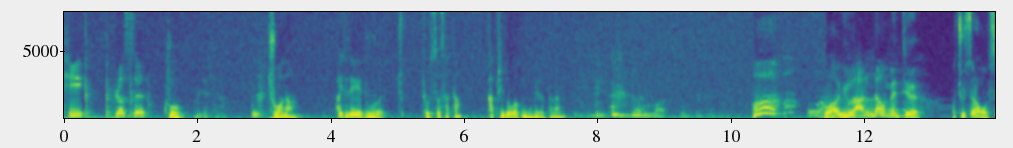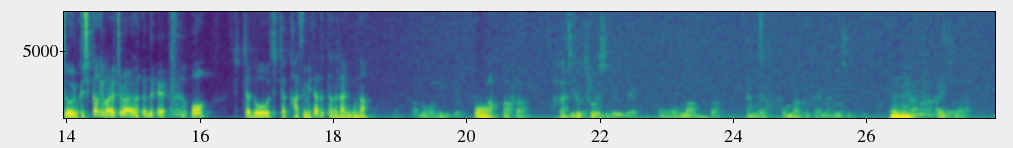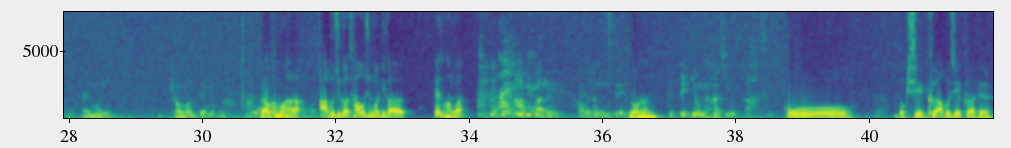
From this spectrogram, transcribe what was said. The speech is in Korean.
t 플러스 9 이렇게 됐어요 주원아 화이트데이에 주- 줬어 사탕? 갑자기 너가 궁금해졌다 나는 엄마 동생 와 이런 아름다운 멘트. 어, 줄 사람 없어 이렇게 식하게 말할 줄 알았는데. 어? 진짜 너 진짜 가슴이 따뜻한 사람이구나. 까먹었는데 어. 아빠가 사가지고 들어오시길래 엄마 아빠 할머니 엄마 동생 할머니 안 계실 때 음. 그래서 할머니 병원 때문에. 야 그러면 아버지가 사오신 걸 네가 뺏어간 거야? 아빠는 사오셨는데 너는? 그때 기억나가지고 나갔어요. 오 역시 그 아버지의 그 아들.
